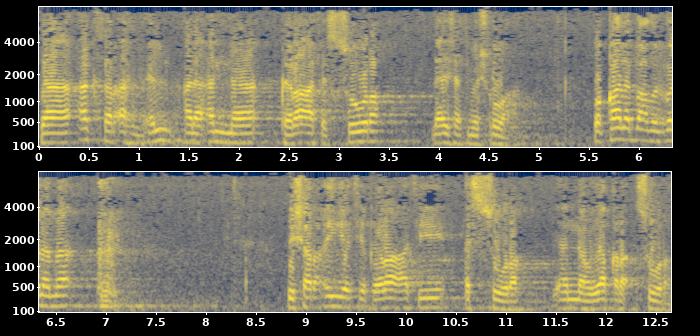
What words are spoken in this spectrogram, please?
فأكثر أهل العلم على أن قراءة السورة ليست مشروعة. وقال بعض العلماء بشرعية قراءة السورة لأنه يقرأ سورة.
